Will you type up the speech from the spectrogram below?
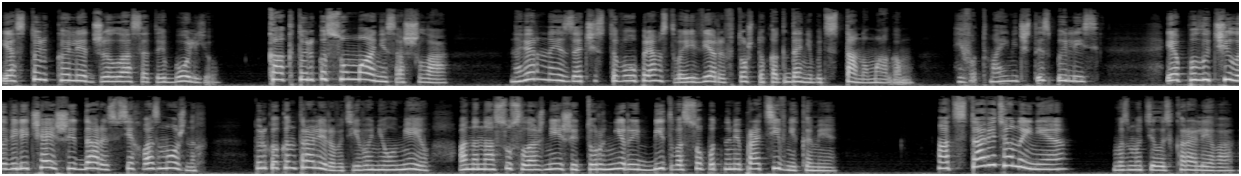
Я столько лет жила с этой болью. Как только с ума не сошла! Наверное, из-за чистого упрямства и веры в то, что когда-нибудь стану магом. И вот мои мечты сбылись. Я получила величайший дар из всех возможных. Только контролировать его не умею, а на носу сложнейший турнир и битва с опытными противниками. «Отставить уныние!» — возмутилась королева.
